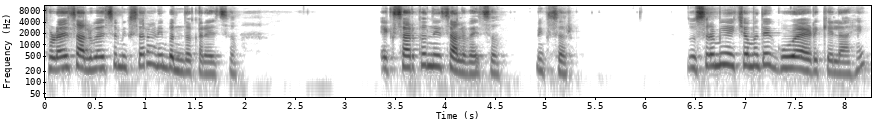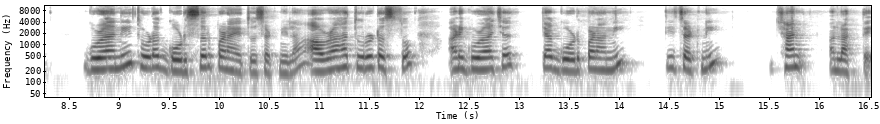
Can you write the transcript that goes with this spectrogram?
थोडा चालवायचं मिक्सर आणि बंद करायचं. एकसारखं नाही चालवायचं. मिक्सर. दुसरं मी याच्यामध्ये गुळ ॲड केला आहे. गुळाने थोडा गोडसरपणा येतो चटणीला. आवळा हा तुरट असतो आणि गुळाच्या त्या गोडपणाने ती चटणी छान लागते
